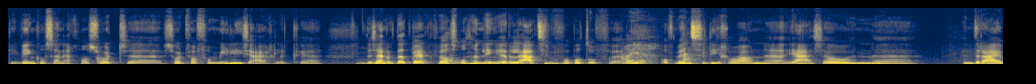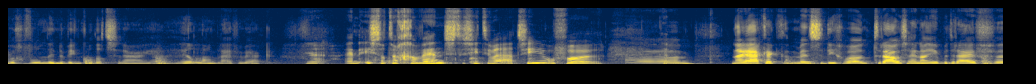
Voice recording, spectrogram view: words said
die winkels zijn echt wel een soort, eh, soort van families eigenlijk. eh. Er zijn ook daadwerkelijk wel eens onderlinge relaties bijvoorbeeld. Of, eh, Oh ja. of mensen die gewoon eh, ja, zo hun, eh, hun draai hebben gevonden in de winkel. Dat ze daar ja, heel lang blijven werken. ja. En is dat een gewenste situatie? Of, eh, Ehm, nou ja, kijk, mensen die gewoon trouw zijn aan je bedrijf, eh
